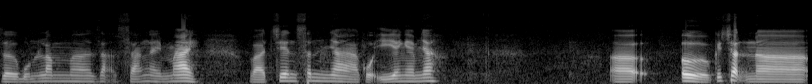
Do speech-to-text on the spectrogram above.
giờ 45 à, dạng sáng ngày mai. Và trên sân nhà của ý anh em nhé uh, ở cái trận à,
